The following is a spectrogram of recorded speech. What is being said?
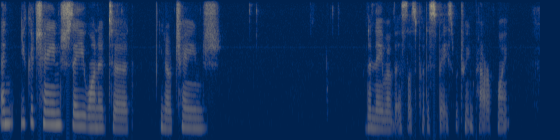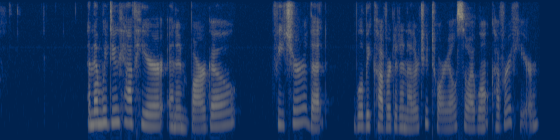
and you could change, say you wanted to, you know, change the name of this. Let's put a space between PowerPoint. And then we do have here an embargo feature that will be covered in another tutorial, so I won't cover it here.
